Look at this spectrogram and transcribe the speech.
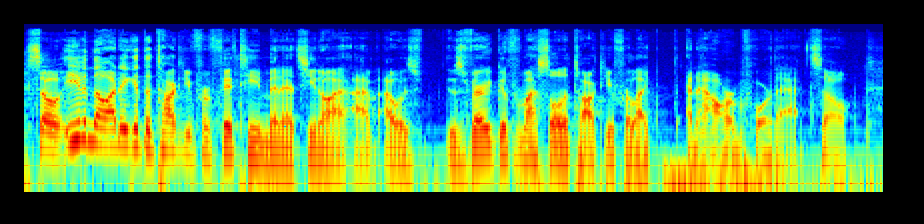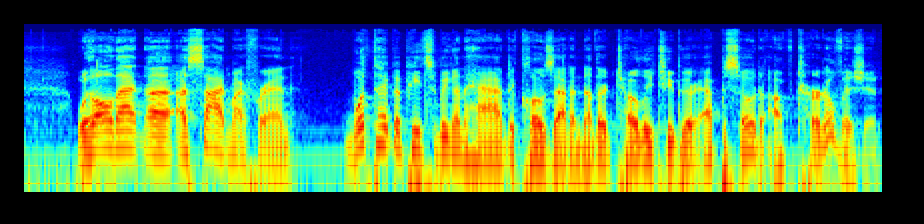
so even though I didn't get to talk to you for 15 minutes, you know, I, I, I, was it was very good for my soul to talk to you for like an hour before that. So, with all that uh, aside, my friend, what type of pizza are we going to have to close out another totally tubular episode of Turtle Vision?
